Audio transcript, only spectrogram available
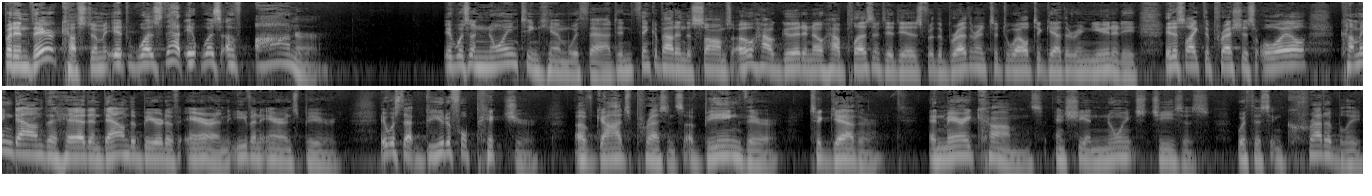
But in their custom, it was that. It was of honor. It was anointing him with that. And think about in the Psalms, oh, how good and oh, how pleasant it is for the brethren to dwell together in unity. It is like the precious oil coming down the head and down the beard of Aaron, even Aaron's beard. It was that beautiful picture of God's presence, of being there together. And Mary comes and she anoints Jesus with this incredibly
